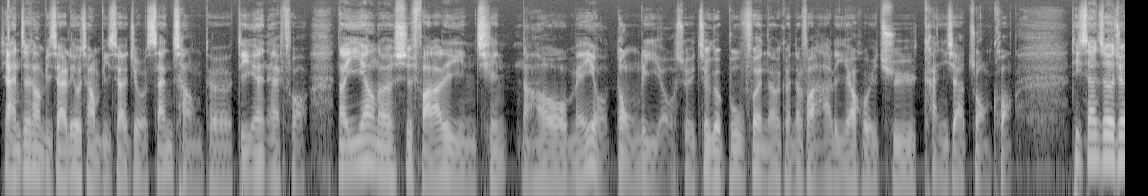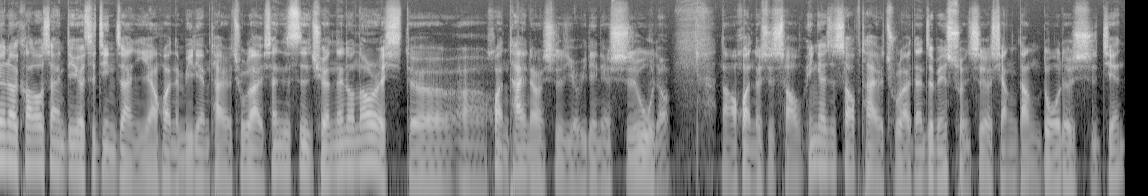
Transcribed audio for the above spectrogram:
像这场比赛六场比赛就有三场的 DNF 哦，那一样呢是法拉利引擎，然后没有动力哦，所以这个部分呢，可能法拉利要回去看一下状况。第三十二圈呢，Carlos Sainz 第二次进站一样换的 Medium Tire 出来。三十四圈，Lando Norris 的呃换胎呢是有一点点失误的，然后换的是 Soft，应该是 Soft Tire 出来，但这边损失了相当多的时间。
